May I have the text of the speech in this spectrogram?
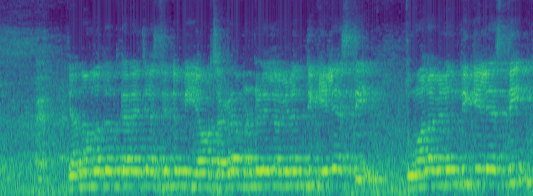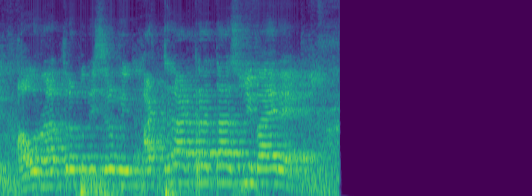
त्यांना मदत करायची असती तर मी या सगळ्या मंडळीला विनंती केली असती. तुम्हाला विनंती केली असती अहो रात्र परिश्रम अठरा अठरा तास मी बाहेर आहे.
